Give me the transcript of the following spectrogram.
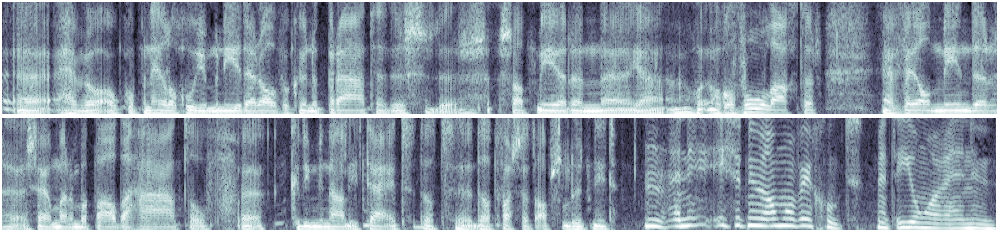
uh, hebben we ook op een hele goede manier daarover kunnen praten. Dus er zat meer een, uh, ja, een gevoel achter. En veel minder uh, zeg maar een bepaalde haat of criminaliteit. Dat, dat was het absoluut niet. Hm, en is het nu allemaal weer goed met de jongeren en u?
